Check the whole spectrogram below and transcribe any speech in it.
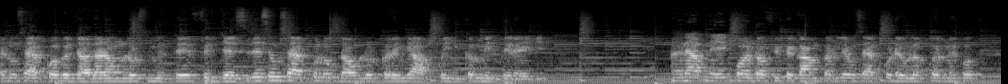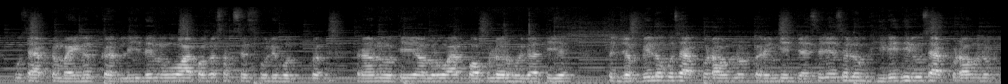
एंड उस ऐप को अगर ज़्यादा डाउनलोड मिलते हैं, फिर जैसे जैसे उस ऐप को लोग डाउनलोड करेंगे, आपको इनकम मिलती रहेगी। मैंने आपने एक पॉइंट ऑफ़ व्यू पे काम कर लिया उस ऐप को डेवलप करने को उस ऐप पे मेहनत कर ली देन वो ऐप अगर सक्सेसफुली हो, रन होती है अगर वो ऐप पॉपुलर हो जाती है तो जब भी लोग उस ऐप को डाउनलोड करेंगे जैसे जैसे लोग धीरे धीरे उस ऐप को डाउनलोड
